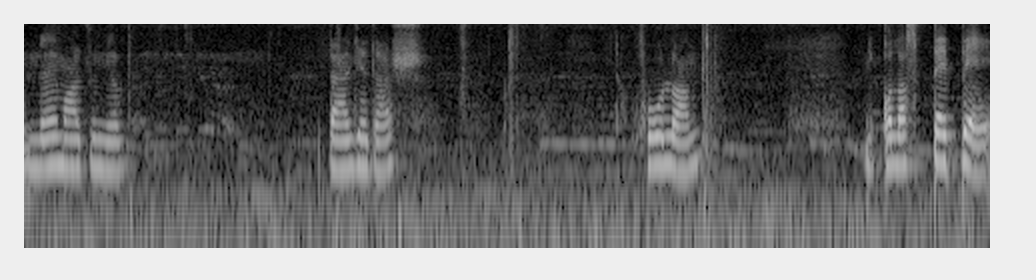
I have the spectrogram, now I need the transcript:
Neymar Junior. Ben Yedder. Forlan. Nicolas Pepe.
